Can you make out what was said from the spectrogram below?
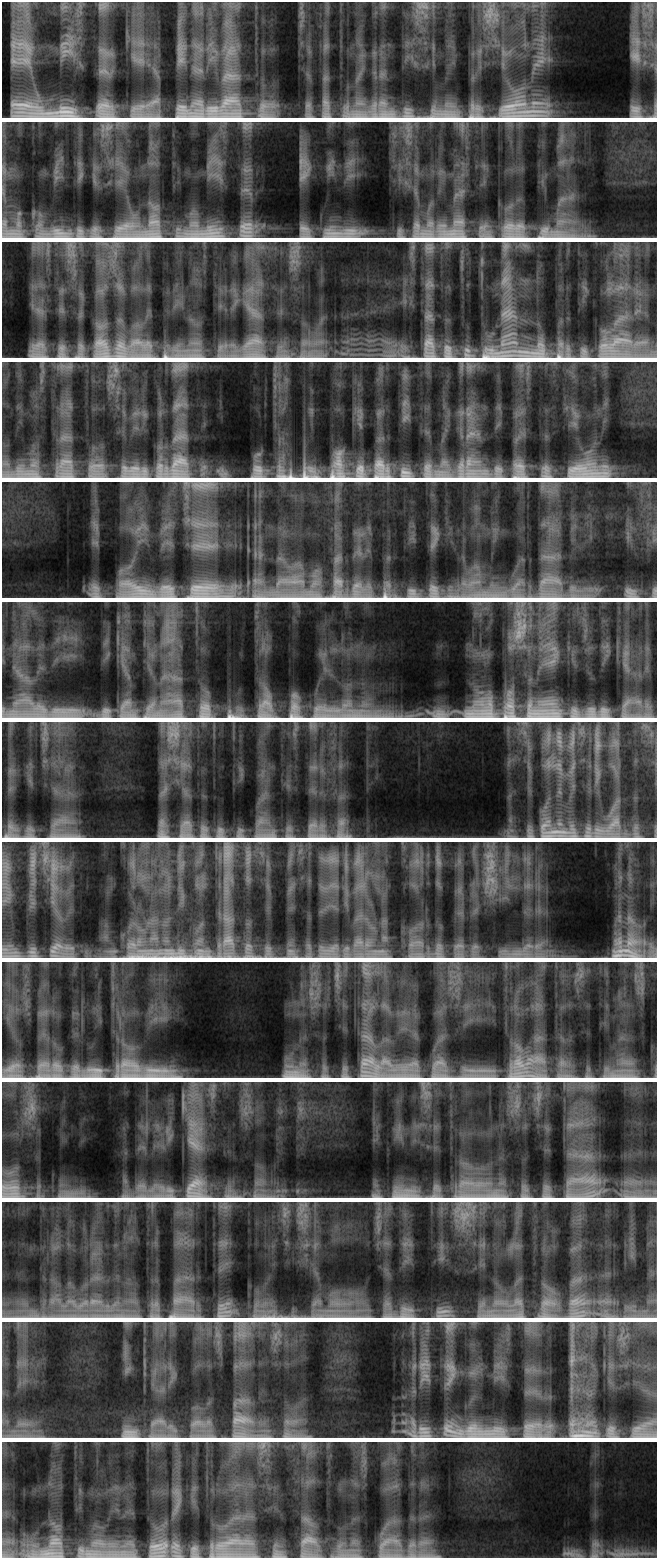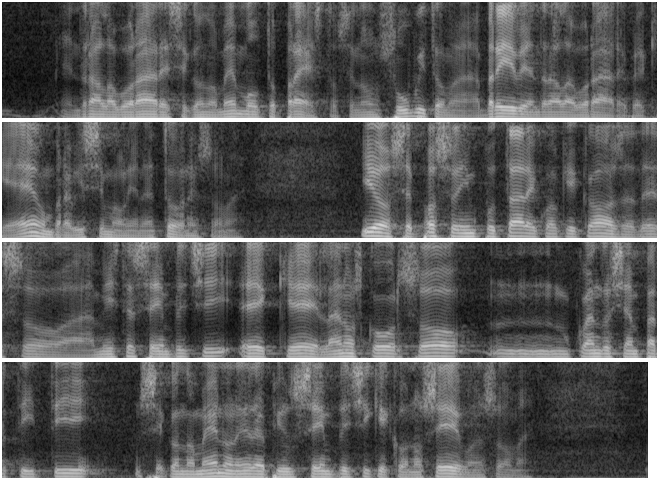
è un mister che appena arrivato ci ha fatto una grandissima impressione e siamo convinti che sia un ottimo mister e quindi ci siamo rimasti ancora più male. E la stessa cosa vale per i nostri ragazzi, insomma, eh, è stato tutto un anno particolare, hanno dimostrato, se vi ricordate, purtroppo in poche partite, ma grandi prestazioni, e poi invece andavamo a fare delle partite che eravamo inguardabili. Il finale di, di campionato purtroppo quello non, non, lo posso neanche giudicare perché ci ha lasciato tutti quanti esterefatti. La seconda invece riguarda Semplici, avete ancora un anno di contratto, se pensate di arrivare a un accordo per rescindere ma no, io spero che lui trovi una società, l'aveva quasi trovata la settimana scorsa, quindi ha delle richieste, insomma. E quindi se trova una società eh, andrà a lavorare da un'altra parte, come ci siamo già detti, se non la trova rimane in carico alla spalla, insomma. ritengo il mister che sia un ottimo allenatore che troverà senz'altro una squadra andrà a lavorare secondo me molto presto, se non subito, ma a breve andrà a lavorare perché è un bravissimo allenatore. Insomma. Io se posso imputare qualche cosa adesso a Mister Semplici è che l'anno scorso, mh, quando siamo partiti, secondo me non era più Semplici che conoscevo.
